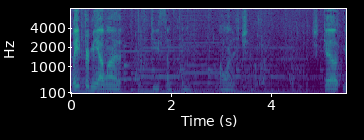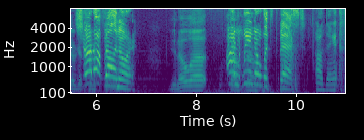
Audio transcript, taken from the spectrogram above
Wait for me, I want to do something. I want to go go get Shut up, stuff. Eleanor. You know what? Um, we know what's best. Oh dang it.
